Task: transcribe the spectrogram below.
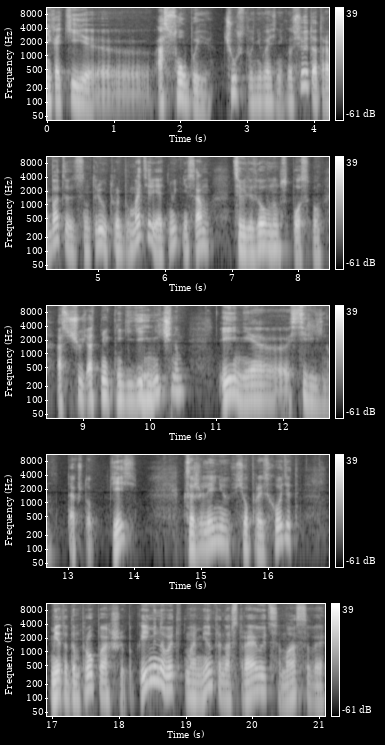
никакие э, особые чувства не возникнут. Все это отрабатывается внутри утробы матери отнюдь не самым цивилизованным способом, а отнюдь не гигиеничным и не э, стерильным. Так что здесь, к сожалению, все происходит методом проб и ошибок. И именно в этот момент и настраивается массовая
